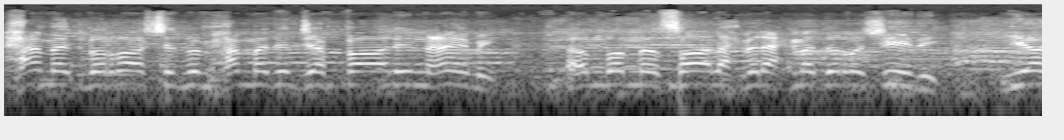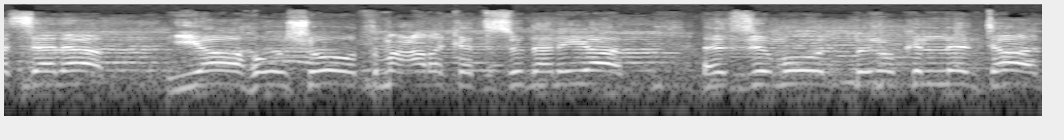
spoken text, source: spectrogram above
حمد بن راشد بن محمد الجفالي النعيمي انضم صالح بن أحمد الرشيدي. يا سلام يا هو شوط معركة السودانيات الزمول بنوك الانتاج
